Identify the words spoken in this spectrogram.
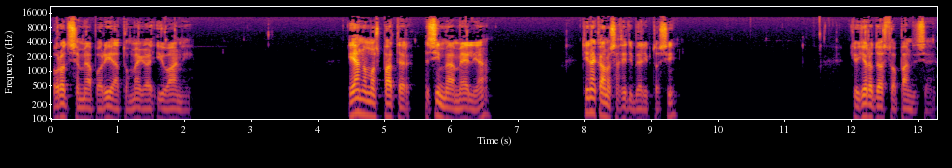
ρώτησε με απορία το Μέγα Ιωάννη «Εάν όμως, Πάτερ, ζει με αμέλεια, τι να κάνω σε αυτή την περίπτωση» και ο γέροντας του απάντησε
